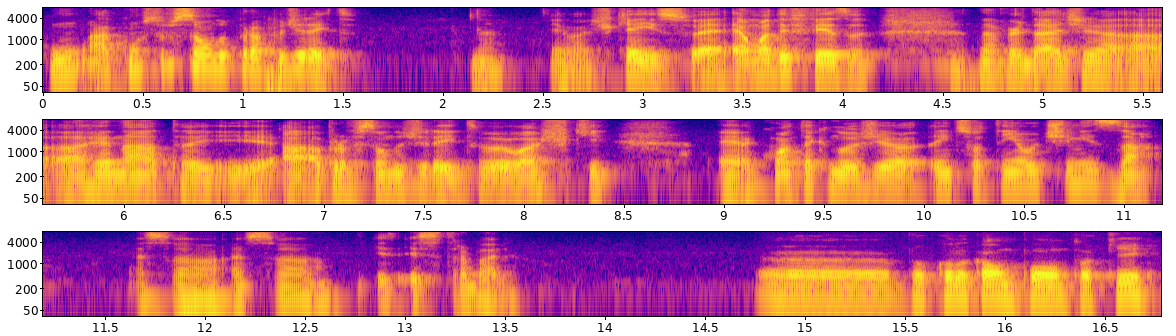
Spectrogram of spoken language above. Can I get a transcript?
com, a construção do próprio direito. Né? Eu acho que é isso. É, é uma defesa, na verdade, a, a Renata e a, a, profissão do direito. Eu acho que é, com a tecnologia a gente só tem a otimizar essa, essa, esse trabalho. Uh, vou colocar um ponto aqui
